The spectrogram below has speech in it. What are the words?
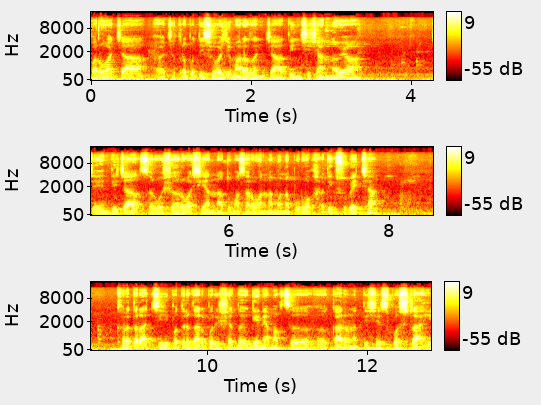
परवाच्या छत्रपती शिवाजी महाराजांच्या तीनशे शहाण्णव्या जयंतीच्या सर्व शहरवासियांना तुम्हा सर्वांना मनपूर्वक हार्दिक शुभेच्छा. खरं तर आजची ही पत्रकार परिषद घेण्यामागचं कारण अतिशय स्पष्ट आहे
